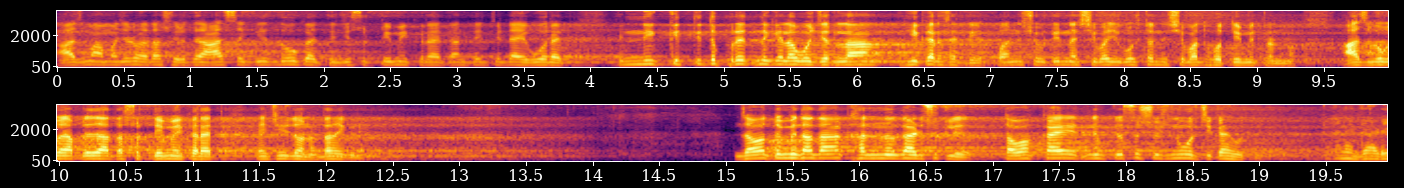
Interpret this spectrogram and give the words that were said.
आज मामाच्या डोळ्यात असू तर आज सगळे लोक आहेत त्यांचे सुट्टी मेकर आहेत आणि त्यांचे डायव्हर आहेत. यांनी किती तर प्रयत्न केला वजीरला हे करण्यासाठी पण शेवटी नशिबाची गोष्ट नशिबात होते मित्रांनो. आज बघा आपले आता सुट्टी मेकर आहेत त्यांची दोन दादा इकडे. जेव्हा तुम्ही दादा खालनं गाडी सुटली तेव्हा काय नेमकी सुशोजन वरची काय होती? काय नाही गाडी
